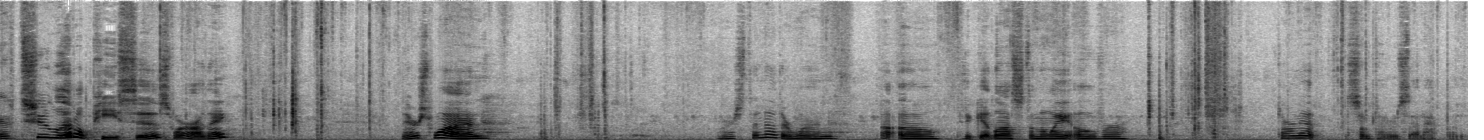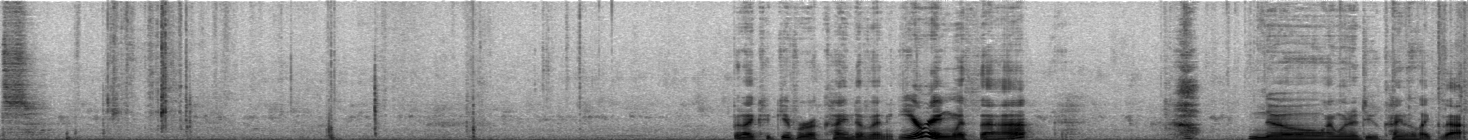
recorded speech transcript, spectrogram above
I have two little pieces. Where are they? There's one. Where's another one? Uh-oh. Did it get lost on the way over? Darn it. Sometimes that happens. But I could give her a kind of an earring with that. No, I want to do kind of like that.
